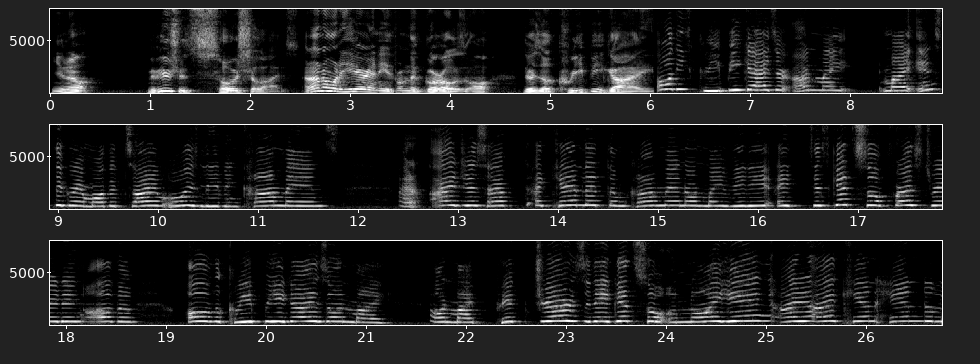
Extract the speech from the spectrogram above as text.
You know? Maybe you should socialize. And I don't want to hear any from the girls. Oh, there's a creepy guy. All these creepy guys are on my my Instagram all the time, always leaving comments. And I just have I can't let them comment on my video. It just gets so frustrating. All the all the creepy guys on my on my pictures they get so annoying. I I can't handle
